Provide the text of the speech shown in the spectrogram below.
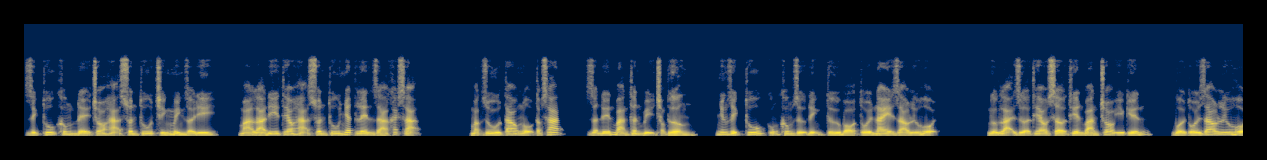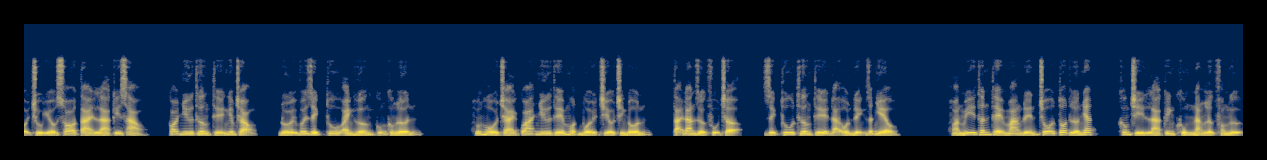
dịch thu không để cho hạ xuân thu chính mình rời đi, mà là đi theo hạ xuân thu nhất lên ra khách sạn. Mặc dù tao nộ tập sát, dẫn đến bản thân bị trọng thương, nhưng dịch thu cũng không dự định từ bỏ tối nay giao lưu hội. Ngược lại dựa theo sở thiên ban cho ý kiến, buổi tối giao lưu hội chủ yếu so tài là kỹ xảo, coi như thương thế nghiêm trọng, đối với dịch thu ảnh hưởng cũng không lớn. Huống hồ trải qua như thế một buổi chiều trình đốn, tại đan dược phụ trợ, dịch thu thương thế đã ổn định rất nhiều. Hoàn mỹ thân thể mang đến chỗ tốt lớn nhất, không chỉ là kinh khủng năng lực phòng ngự,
